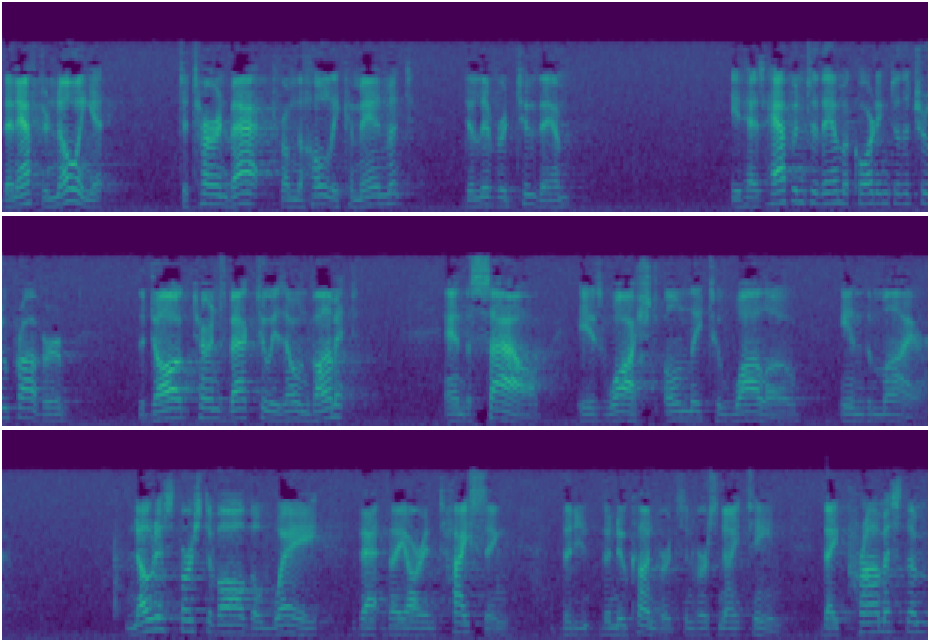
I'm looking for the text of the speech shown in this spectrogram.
than after knowing it to turn back from the holy commandment delivered to them. It has happened to them according to the true proverb the dog turns back to his own vomit, and the sow is washed only to wallow in the mire. Notice, first of all, the way that they are enticing the, the new converts in verse 19. They promised them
